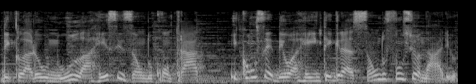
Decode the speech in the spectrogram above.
declarou nula a rescisão do contrato e concedeu a reintegração do funcionário.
